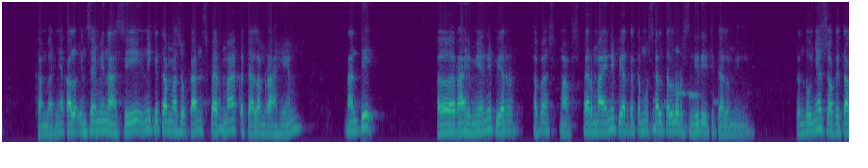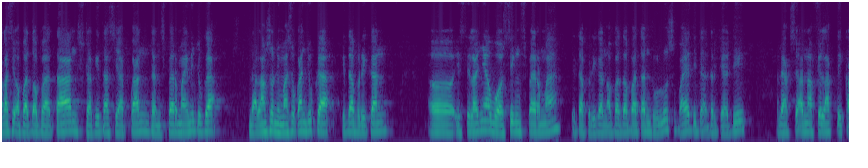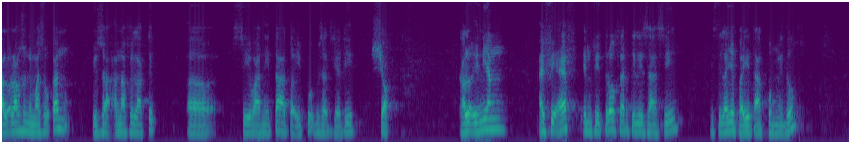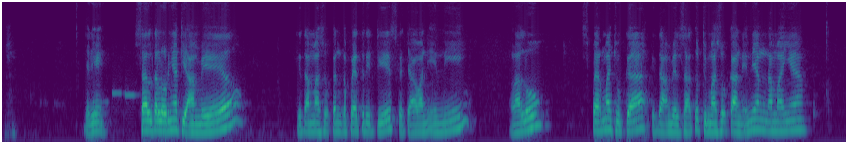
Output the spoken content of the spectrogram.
gambarnya. Kalau inseminasi, ini kita masukkan sperma ke dalam rahim. Nanti eh, rahimnya ini biar apa maaf, sperma ini biar ketemu sel telur sendiri di dalam ini. Tentunya sudah kita kasih obat-obatan, sudah kita siapkan dan sperma ini juga tidak langsung dimasukkan juga. Kita berikan eh, istilahnya washing sperma, kita berikan obat-obatan dulu supaya tidak terjadi reaksi anafilaktik. Kalau langsung dimasukkan bisa anafilaktik eh, si wanita atau ibu bisa terjadi shock. Kalau ini yang IVF, in vitro fertilisasi, istilahnya bayi tabung itu. Jadi sel telurnya diambil, kita masukkan ke petri dish, ke cawan ini, lalu sperma juga kita ambil satu dimasukkan. Ini yang namanya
